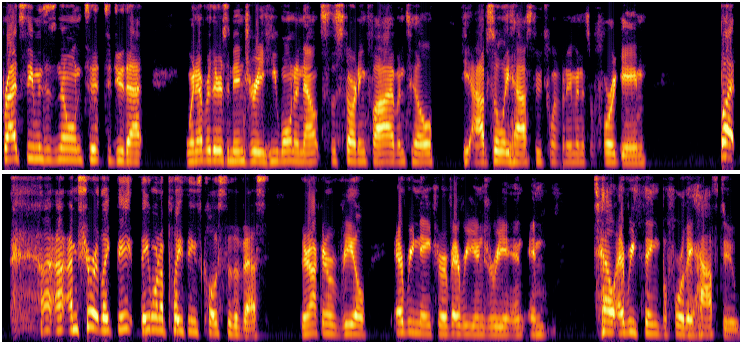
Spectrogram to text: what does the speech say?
Brad Stevens is known to to do that. Whenever there's an injury, he won't announce the starting five until he absolutely has to 20 minutes before a game. But I, I'm sure like they, they want to play things close to the vest they're not going to reveal every nature of every injury and, and tell everything before they have to.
